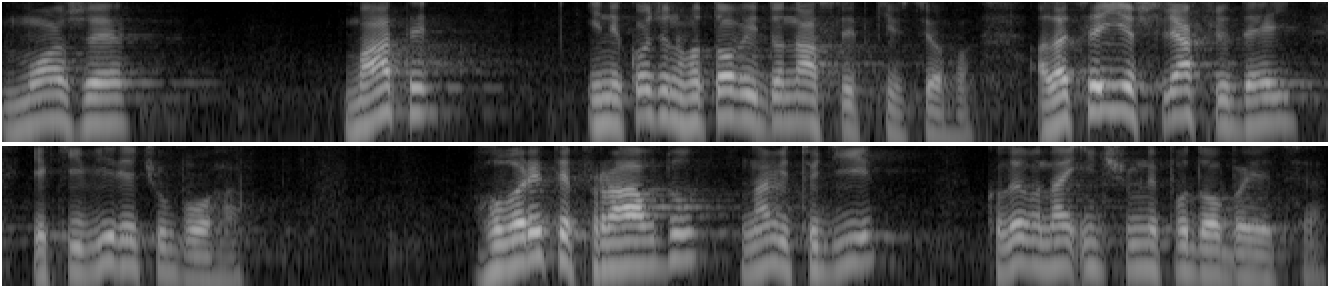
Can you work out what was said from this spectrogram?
може мати, і не кожен готовий до наслідків цього. Але це є шлях людей, які вірять у Бога. Говорити правду навіть тоді, коли вона іншим не подобається.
